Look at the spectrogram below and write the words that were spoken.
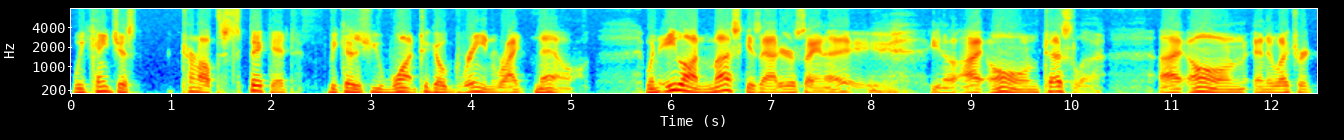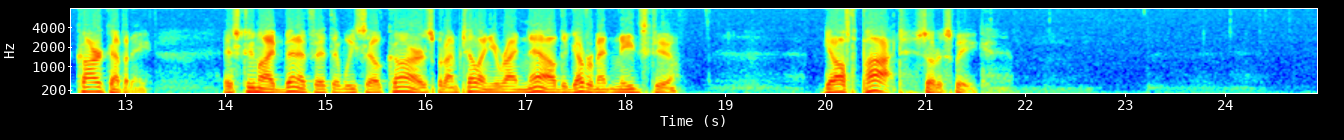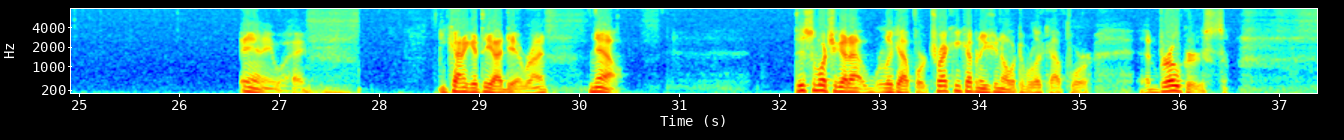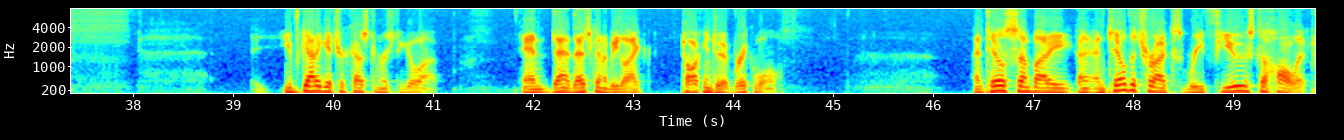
We can't just turn off the spigot because you want to go green right now. When Elon Musk is out here saying, hey, you know, I own Tesla, I own an electric car company. It's to my benefit that we sell cars, but I'm telling you right now, the government needs to get off the pot, so to speak. Anyway, you kind of get the idea, right? Now, this is what you got to look out for. Trucking companies, you know what to look out for. Uh, brokers, you've got to get your customers to go up, and that that's going to be like talking to a brick wall. Until somebody, until the trucks refuse to haul it,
